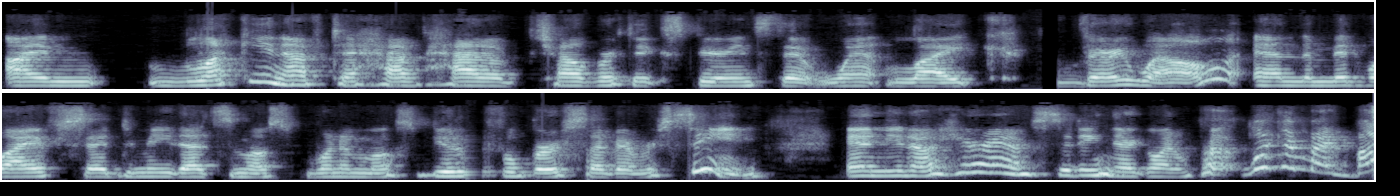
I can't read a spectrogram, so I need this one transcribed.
I'm lucky enough to have had a childbirth experience that went like very well. And the midwife said to me that's the most one of the most beautiful births i've ever seen. And you know here i am sitting there going but look at my body.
